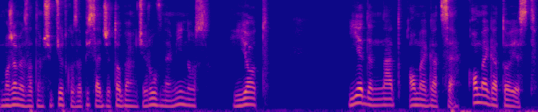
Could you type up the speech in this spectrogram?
możemy zatem szybciutko zapisać, że to będzie równe minus J 1 nad omega C. Omega to jest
